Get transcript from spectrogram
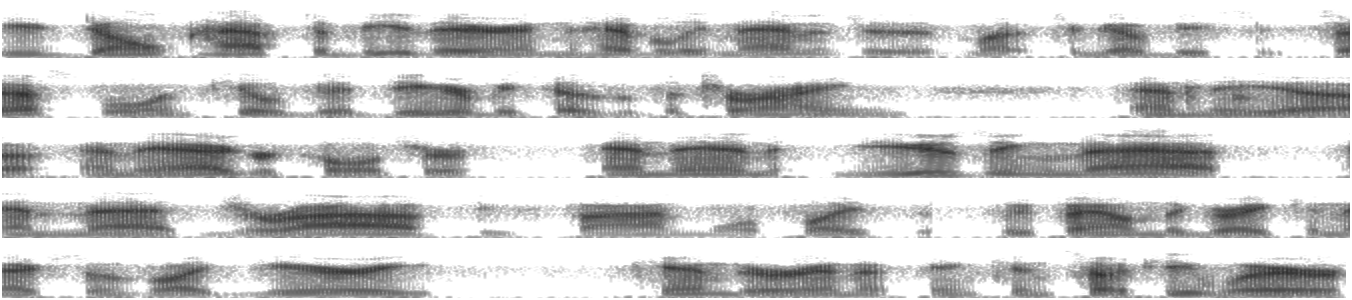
You don't have to be there and heavily manage it as much to go be successful and kill good deer because of the terrain and the uh, and the agriculture. And then using that and that drive to find more places, we found the great connections like Gary Kinder in in Kentucky, where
